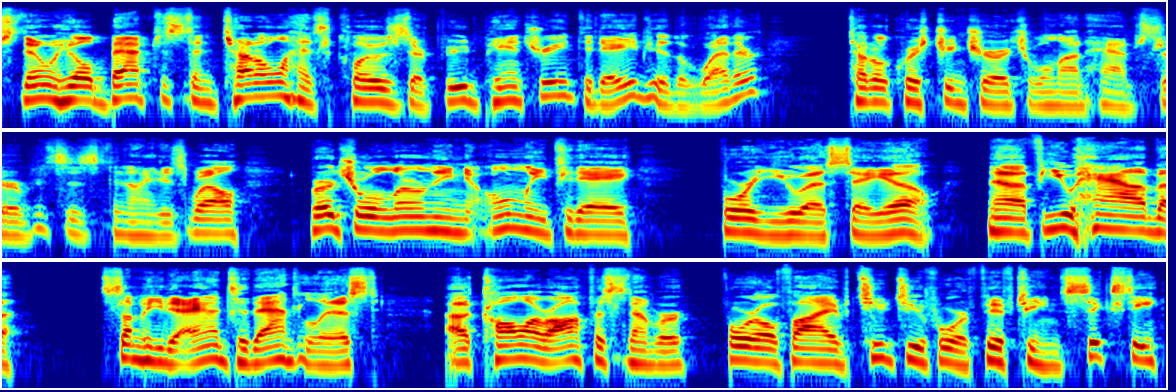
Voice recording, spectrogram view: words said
Snow Hill Baptist and Tuttle has closed their food pantry today due to the weather. Tuttle Christian Church will not have services tonight as well. Virtual learning only today for USAO. Now, if you have something to add to that list, uh, call our office number 405 224 1560,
